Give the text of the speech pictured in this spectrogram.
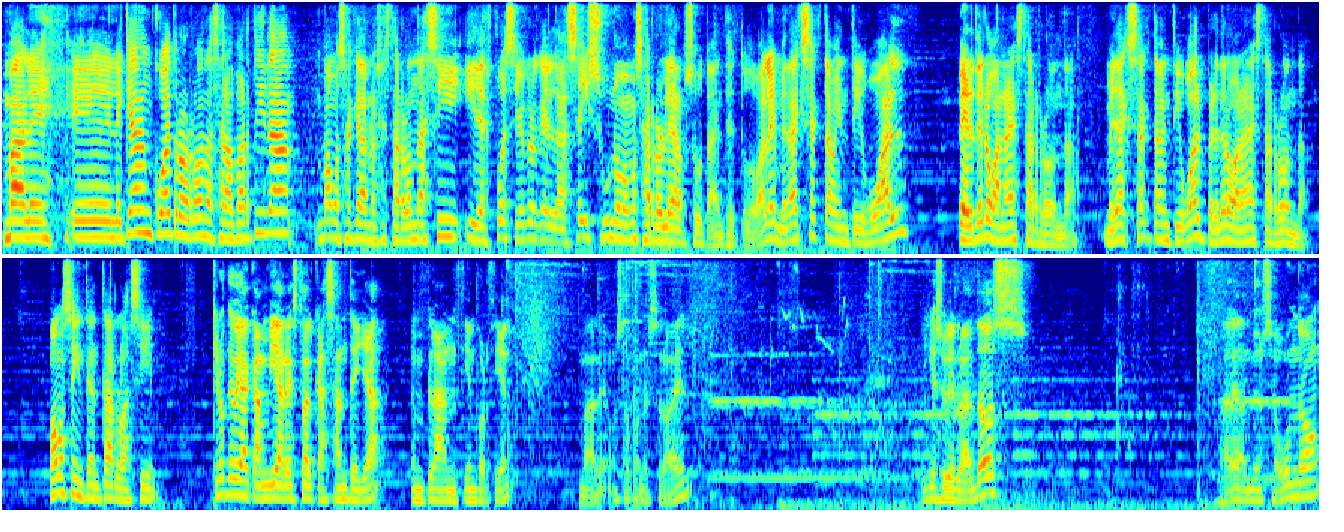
Vale, eh, le quedan 4 rondas a la partida Vamos a quedarnos esta ronda así Y después yo creo que en la 6-1 vamos a rolear absolutamente todo, ¿vale? Me da exactamente igual perder o ganar esta ronda Me da exactamente igual perder o ganar esta ronda Vamos a intentarlo así Creo que voy a cambiar esto al casante ya En plan 100% Vale, vamos a ponérselo a él. Hay que subirlo al 2. Vale, dame un segundo.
